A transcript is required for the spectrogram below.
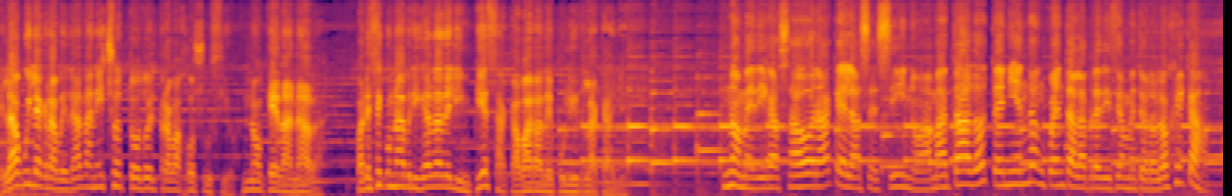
El agua y la gravedad han hecho todo el trabajo sucio. No queda nada. Parece que una brigada de limpieza acabara de pulir la calle. No me digas ahora que el asesino ha matado teniendo en cuenta la predicción meteorológica.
